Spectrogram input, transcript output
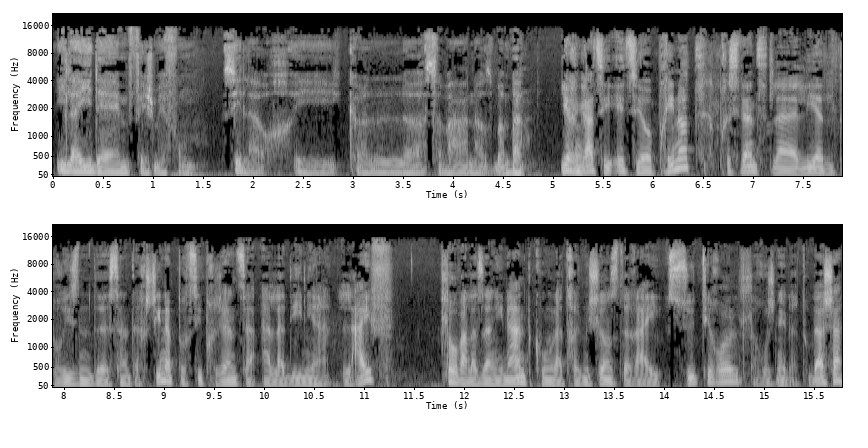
E la IDM fece mi fun, sì laur, e che se vanno a sbambare. Ieren grazie Ezio Prinot, presidente della Lia del Turismo di Santa Cristina, per si presenza alla Digna Live. Tlo war la sanguinante cun la trasmissions de Rai Südtirol, la Rojne da Tudasha,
